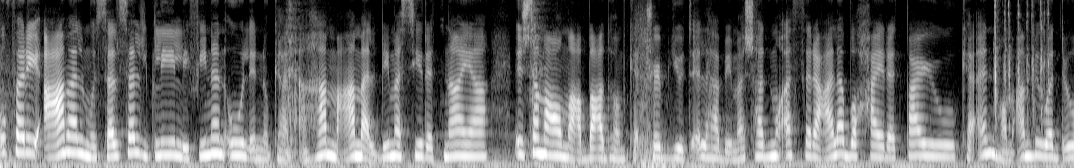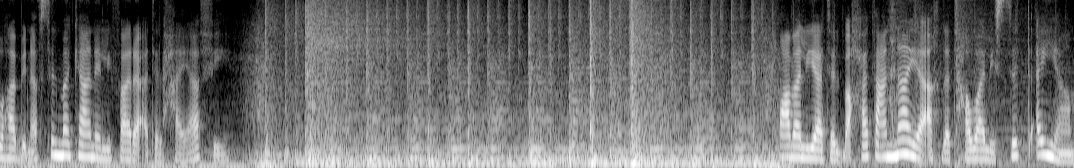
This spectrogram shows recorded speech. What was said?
وفريق عمل مسلسل Glee اللي فينا نقول إنه كان أهم عمل بمسيرة نايا اجتمعوا مع بعضهم ك tribute إلها بمشهد مؤثر على بحيرة بايرو كأنهم عم بيودعوها بنفس المكان اللي فارقت الحياة فيه. وعمليات البحث عن نايا أخذت حوالي ست أيام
